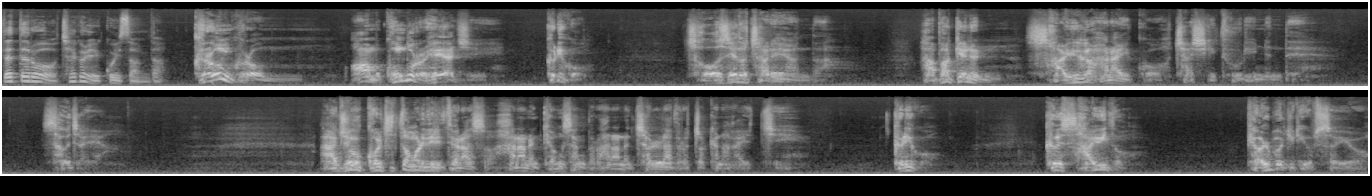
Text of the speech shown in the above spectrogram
때때로 책을 읽고 있어 합니다. 그럼 그럼. 아, 뭐 공부를 해야지. 그리고 처세도 잘해야 한다. 하밖에는 사위가 하나 있고 자식이 둘이 있는데 서자야. 아주 골칫덩어리들이 되나서 하나는 경상도로 하나는 전라도로 쫓겨나가 있지. 그리고 그 사위도 별볼 일이 없어요.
